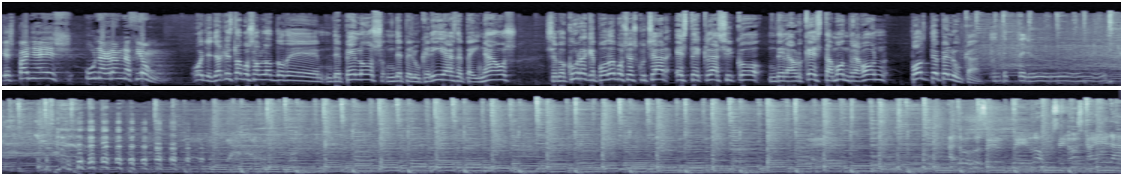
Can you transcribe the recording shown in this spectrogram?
que España es una gran nación. Oye, ya que estamos hablando de, de pelos, de peluquerías, de peinaos, se me ocurre que podemos escuchar este clásico de la orquesta Mondragón, Ponte Peluca. Ponte peluca. se nos caerá,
